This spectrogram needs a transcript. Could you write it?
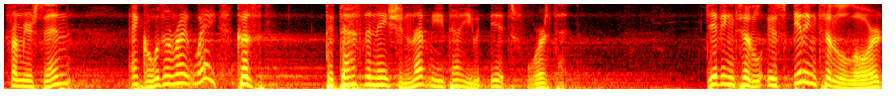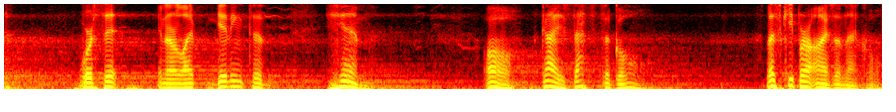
from your sin and go the right way. Because the destination, let me tell you, it's worth it. Getting to is getting to the Lord worth it in our life? Getting to Him. Oh, guys, that's the goal. Let's keep our eyes on that goal.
